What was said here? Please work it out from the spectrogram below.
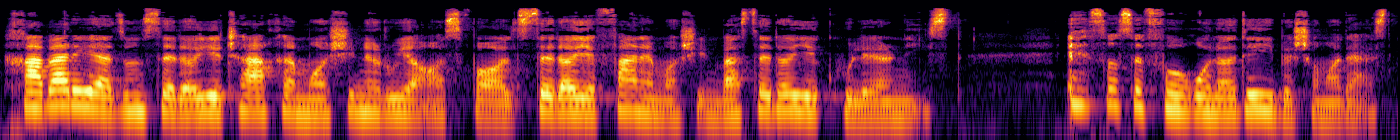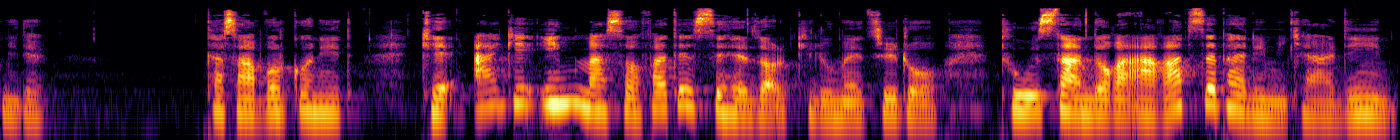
خبری از اون صدای چرخ ماشین روی آسفالت صدای فن ماشین و صدای کولر نیست. احساس ای به شما دست میده. تصور کنید که اگه این مسافت 3000 کیلومتری رو تو صندوق عقب سپری می‌کردین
